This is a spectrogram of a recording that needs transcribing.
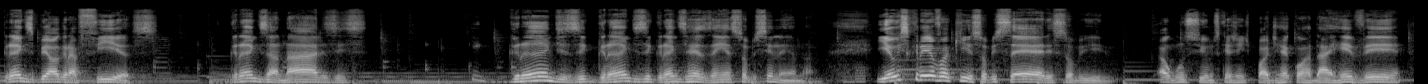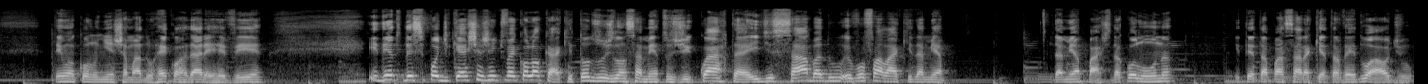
grandes biografias, grandes análises e grandes e grandes e grandes resenhas sobre cinema. E eu escrevo aqui sobre séries, sobre alguns filmes que a gente pode recordar e rever. Tem uma coluninha chamada Recordar e Rever. E dentro desse podcast a gente vai colocar aqui todos os lançamentos de quarta e de sábado. Eu vou falar aqui da minha, da minha parte da coluna e tentar passar aqui através do áudio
